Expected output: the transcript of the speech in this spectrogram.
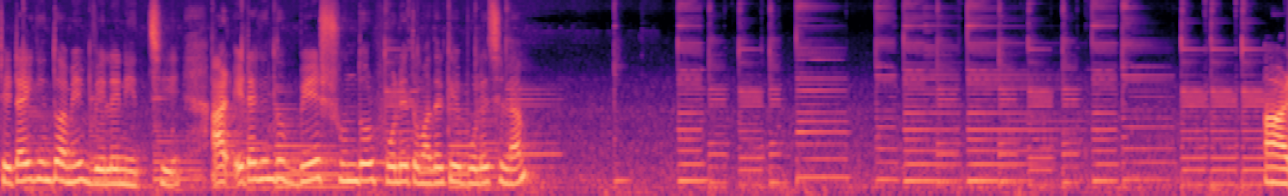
সেটাই কিন্তু আমি বেলে নিচ্ছি। আর এটা কিন্তু বেশ সুন্দর ফলে তোমাদেরকে বলেছিলাম আর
